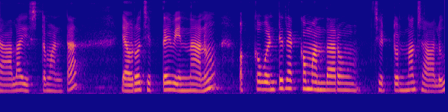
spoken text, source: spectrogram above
చాలా ఇష్టం అంట ఎవరో చెప్తే విన్నాను. ఒక్క ఒంటిరెక్క మందారం చెట్టున్నా చాలు.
